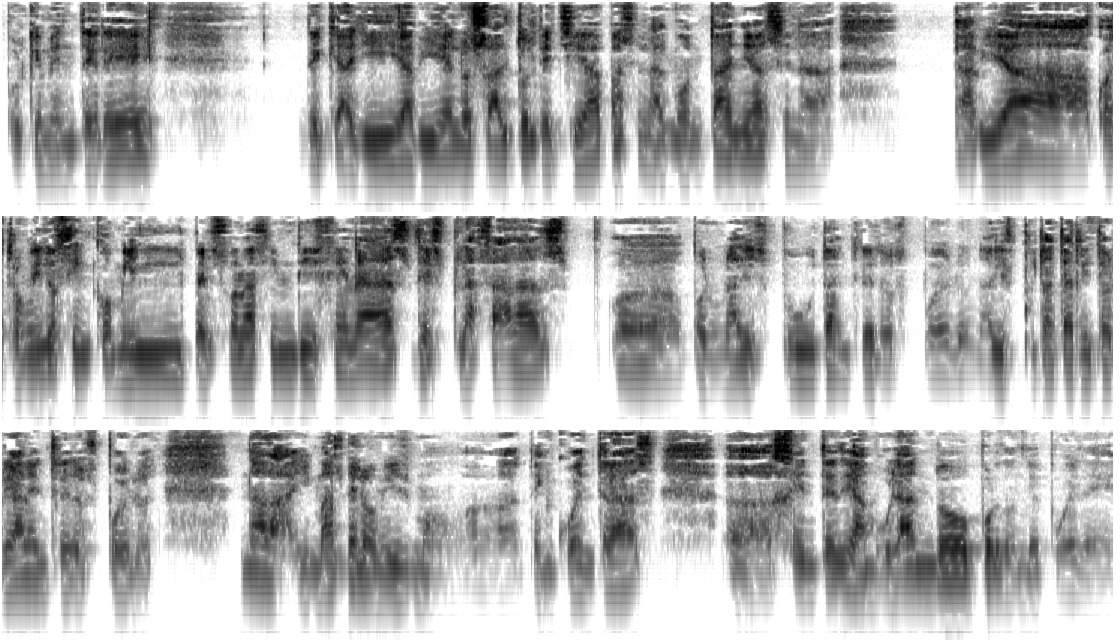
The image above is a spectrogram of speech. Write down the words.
porque me enteré de que allí había en los altos de Chiapas, en las montañas, en la, había cuatro mil o cinco mil personas indígenas desplazadas uh, por una disputa entre dos pueblos, una disputa territorial entre dos pueblos. Nada, y más de lo mismo. Uh, te encuentras uh, gente deambulando por donde puede,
